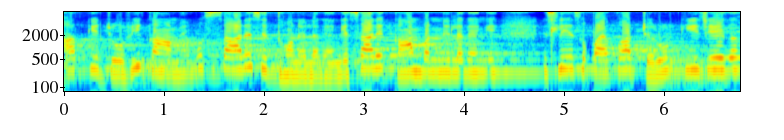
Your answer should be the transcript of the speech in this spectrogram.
आपके जो भी काम हैं वो सारे सिद्ध होने लगेंगे, सारे काम बनने लगेंगे। इसलिए इस उपाय को आप ज़रूर कीजिएगा।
